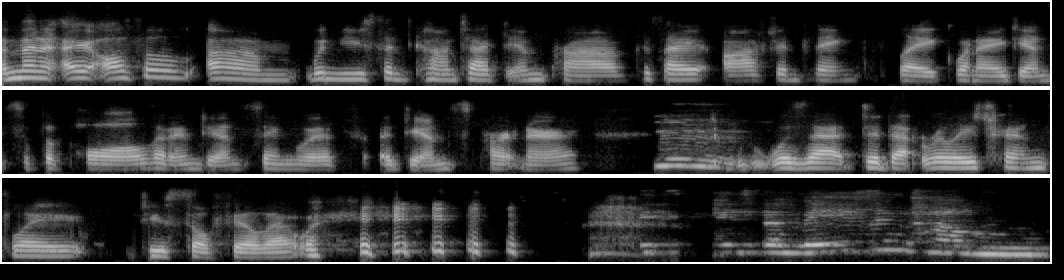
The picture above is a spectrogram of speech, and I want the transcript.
And then I also, um, when you said contact improv, because I often think like when I dance at the pole that I'm dancing with a dance partner. Hmm. Was that, did that really translate? Do you still feel that way? it's, it's amazing how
